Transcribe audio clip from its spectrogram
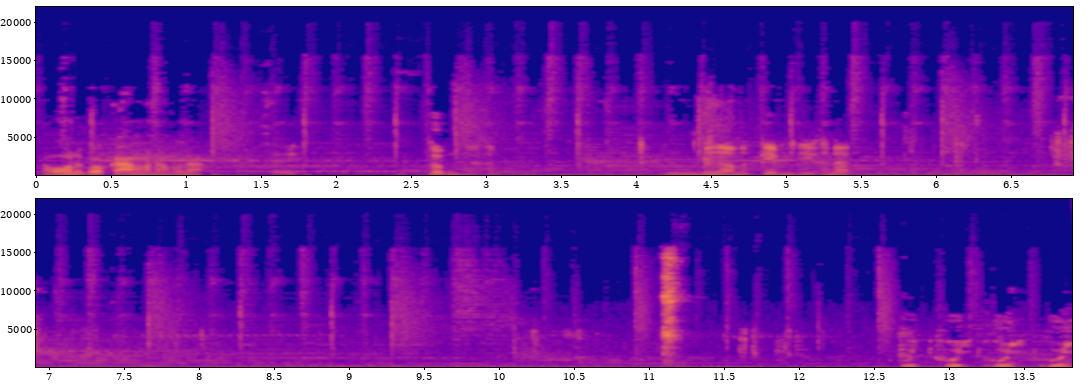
เอาออกแล้วก็กลางมันนะคนน่ะเสยเพิ่มเลยครับเนื้อมันเต็มดีขนาดหุยหุยหุยหุย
